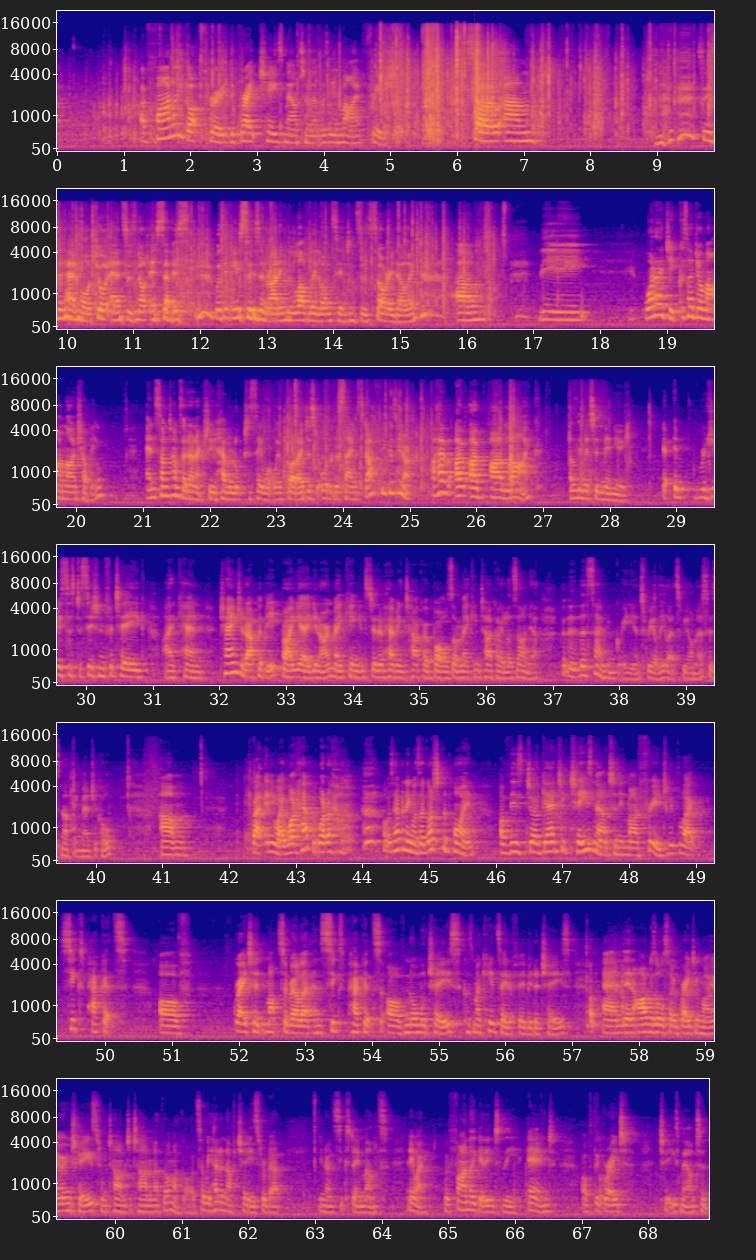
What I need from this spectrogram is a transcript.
I've finally got through the great cheese mountain that was in my fridge. So, um, Susan had more short answers, not essays. Was it you, Susan, writing lovely long sentences? Sorry, darling. Um, the what I did, because I do my online shopping, and sometimes I don't actually have a look to see what we've got. I just order the same stuff because you know I have I, I, I like a limited menu. It, it reduces decision fatigue. I can change it up a bit by yeah you know making instead of having taco bowls I'm making taco lasagna. But they're the same ingredients really. Let's be honest. There's nothing magical. Um, but anyway, what happened? What, what was happening was I got to the point of this gigantic cheese mountain in my fridge with like six packets of grated mozzarella and six packets of normal cheese because my kids eat a fair bit of cheese. And then I was also grating my own cheese from time to time and I thought, oh my God. So we had enough cheese for about, you know, 16 months. Anyway, we're finally getting to the end of the great cheese mountain.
